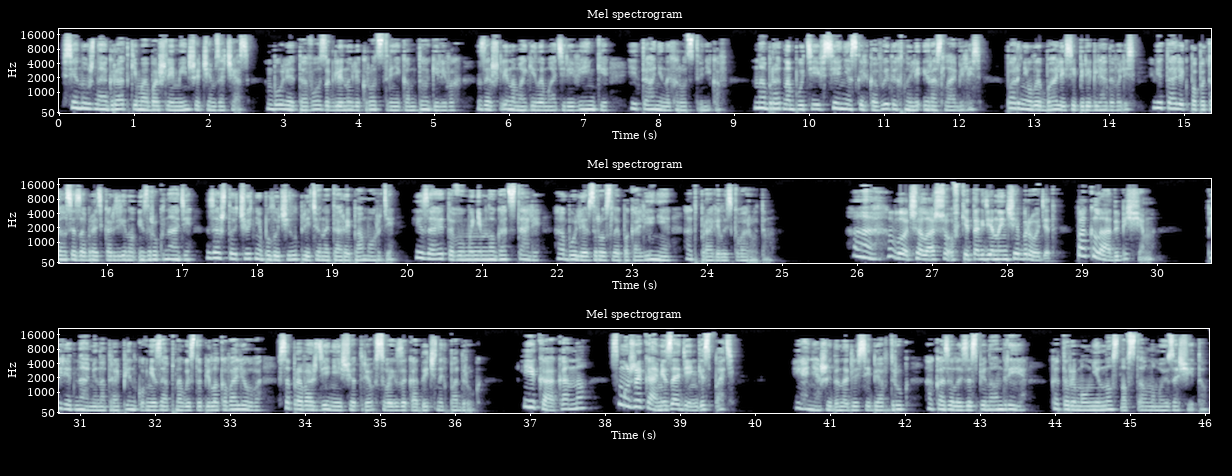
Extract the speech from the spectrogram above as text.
Все нужные оградки мы обошли меньше, чем за час. Более того, заглянули к родственникам Догилевых, зашли на могилы матери Веньки и Таниных родственников. На обратном пути все несколько выдохнули и расслабились. Парни улыбались и переглядывались. Виталик попытался забрать корзину из рук Нади, за что чуть не получил плетеной тарой по морде. Из-за этого мы немного отстали, а более взрослое поколение отправилось к воротам. «А, вот шалашовки-то где нынче бродят, по кладбищам». Перед нами на тропинку внезапно выступила Ковалева в сопровождении еще трех своих закадычных подруг. «И как оно? С мужиками за деньги спать?» Я неожиданно для себя вдруг оказалась за спиной Андрея, который молниеносно встал на мою защиту.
